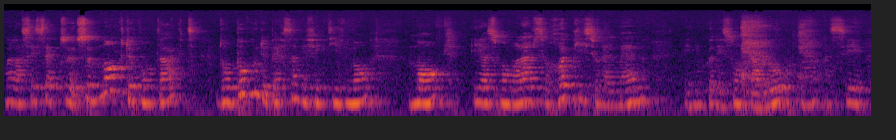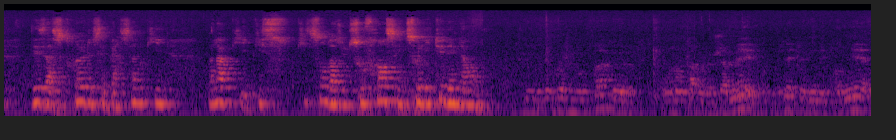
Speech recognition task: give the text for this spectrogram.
voilà, c'est ce manque de contact dont beaucoup de personnes effectivement manquent et à ce moment-là elles se replient sur elles-mêmes et nous connaissons un tableau hein, assez désastreux de ces personnes qui, voilà, qui, qui, sont dans une souffrance et une solitude énorme. Ne voyez-vous pas qu'on n'en parle jamais Vous êtes une des premières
